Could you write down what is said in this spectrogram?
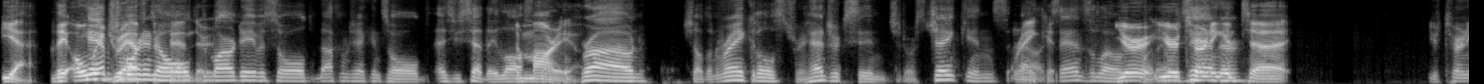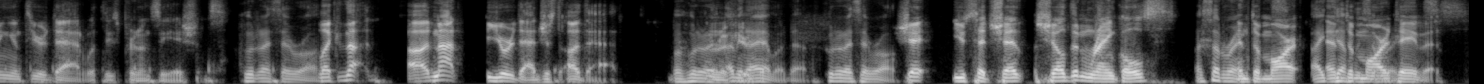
yeah, they only Cam draft Jordan old, defenders. Demar Davis old, Malcolm Jenkins old. As you said, they lost. Michael Brown, Sheldon Rankles, Trey Hendrickson, Janoris Jenkins, Rankins. Alex Anzalone. you're you're turning into you're turning into your dad with these pronunciations. Who did I say wrong? Like not uh, not your dad, just a dad. but who I did know I? I mean, I am a dad. Who did I say wrong? She- you said Shel- Sheldon Rankles I said Rankles. and Demar I and Demar Davis.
